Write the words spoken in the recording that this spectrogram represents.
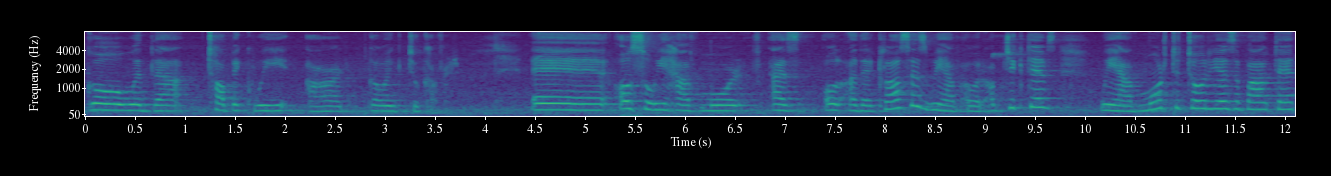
go with the topic we are going to cover. Uh, also we have more as all other classes we have our objectives we have more tutorials about it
